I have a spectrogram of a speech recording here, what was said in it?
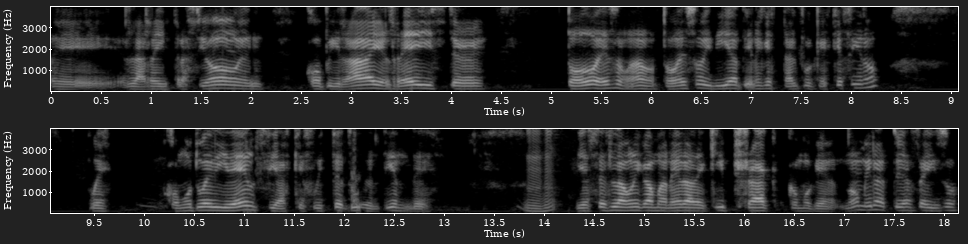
eh, la registración, el copyright, el register, todo eso, mano, todo eso hoy día tiene que estar, porque es que si no, pues, como tú evidencias que fuiste tú, ¿entiendes? Y esa es la única manera de keep track, como que, no, mira, esto ya se hizo,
